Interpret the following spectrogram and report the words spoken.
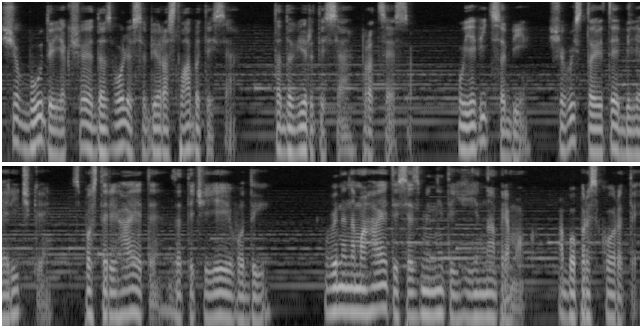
що буде, якщо я дозволю собі розслабитися та довіритися процесу. Уявіть собі, що ви стоїте біля річки, спостерігаєте за течією води. Ви не намагаєтеся змінити її напрямок або прискорити.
